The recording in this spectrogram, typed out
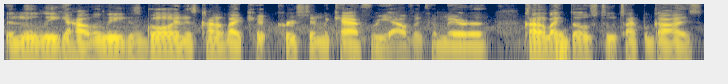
the new league and how the league is going, it's kind of like Christian McCaffrey, Alvin Kamara, kind of like mm. those two type of guys.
